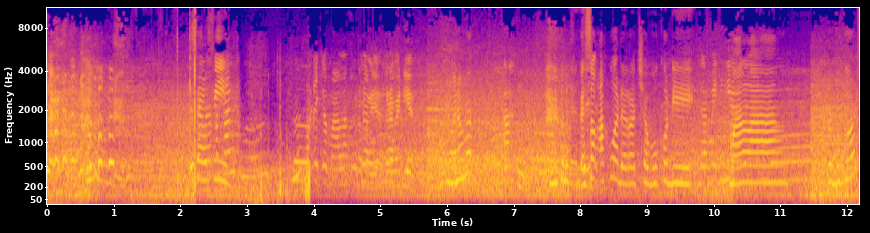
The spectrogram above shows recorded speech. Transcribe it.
Selfie. Gimana mbak? Ah. Besok aku ada roadshow buku di Malang. Berbuku apa?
